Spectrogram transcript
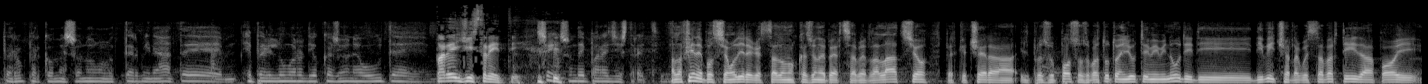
però per come sono terminate e per il numero di occasioni avute. Pareggi stretti. Sì, sono dei pareggi stretti. Alla fine possiamo dire che è stata un'occasione persa per la Lazio perché c'era il presupposto, soprattutto negli ultimi minuti, di, di vincerla questa partita, poi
